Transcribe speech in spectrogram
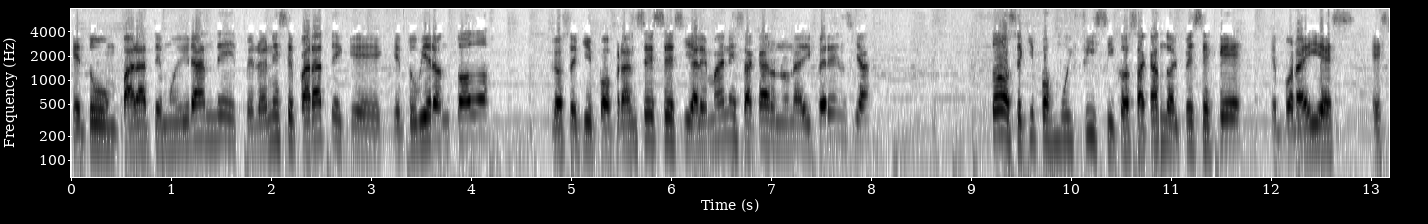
que tuvo un parate muy grande, pero en ese parate que, que tuvieron todos, los equipos franceses y alemanes sacaron una diferencia. Todos equipos muy físicos, sacando al PSG, que por ahí es, es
